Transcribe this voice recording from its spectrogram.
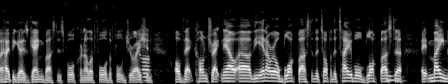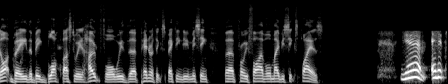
I hope he goes gangbusters for Cronulla for the full duration. Of that contract. Now, uh, the NRL blockbuster, the top of the table blockbuster, mm. It may not be the big blockbuster we'd hoped for, with uh, Penrith expecting to be missing uh, probably five or maybe six players. Yeah, and it's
